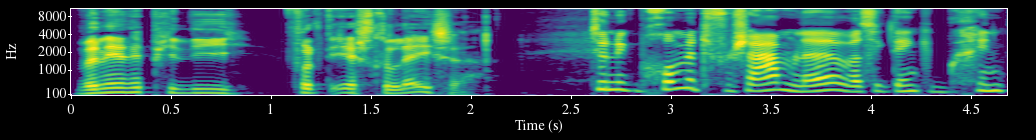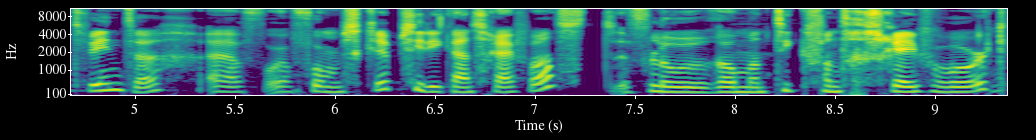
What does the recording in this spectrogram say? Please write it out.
Wanneer heb je die voor het eerst gelezen? Toen ik begon met verzamelen, was ik denk ik begin twintig. voor, voor mijn scriptie die ik aan het schrijven was. De verloren romantiek van het geschreven woord.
